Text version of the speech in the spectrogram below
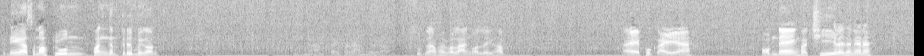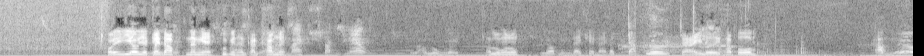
ทีนี้อะสนอกกรูนฟังกันตรึมไปก่อนฉีดน้ำใส่ฝรั่งเลยอะสูบน้ำไฟฝรั่งก่อนเลยครับ ไอ้พวกไก่อะหอมแดงผักชีอะไรทั้งนั้นนะขออย่างเดียวอย่าใกล้ดับนั่นไงพูดเป็นทางการคำเลยห็นไหมตัดอีกแล้วเดี๋ยวเอาลงเลยเอาลงเอาลงอีกรอบหนึ่งได้แค่ไหนก็จับเลยใจเลยครับผม ทำแล้ว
